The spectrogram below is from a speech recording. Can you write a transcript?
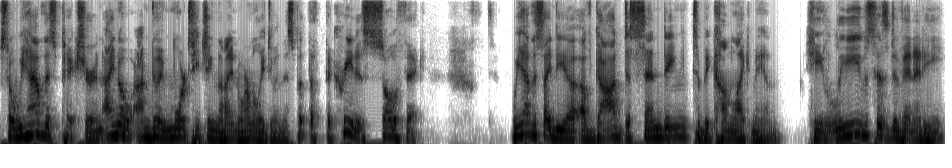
So we have this picture, and I know I'm doing more teaching than I normally do in this, but the, the creed is so thick. We have this idea of God descending to become like man. He leaves his divinity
